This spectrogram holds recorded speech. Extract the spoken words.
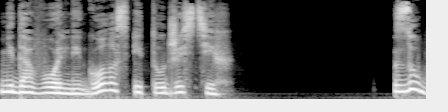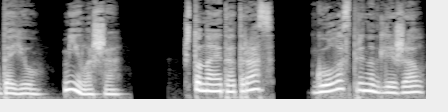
недовольный голос и тут же стих. «Зуб даю, Милоша», что на этот раз голос принадлежал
